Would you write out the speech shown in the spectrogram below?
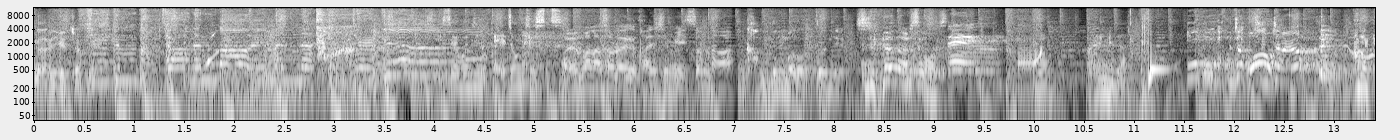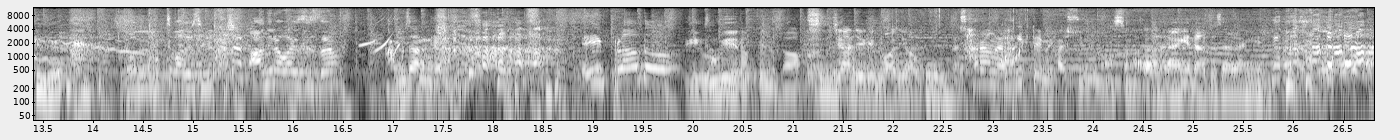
아니겠죠? 세븐틴 애정 테스트 얼마나 서로에게 관심이 있었나? 감동받았던 일. 아닙니다 오 맞아 진짜요? 네. 하나 큐세요? 너는 하트 받을 생각하시 아니라고 할 수 있어요? 감사합니다 에이 브라더 되게 의외의 답변이다. 진지한 얘기도 많이 하고 사랑을 하기 때문에 알 수 있는 거 같습니다 아, 사랑해 나도 사랑해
